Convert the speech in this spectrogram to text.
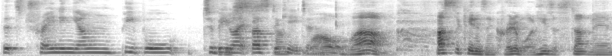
that's training young people to be like Buster Stunt- Keaton. Wow. Wow, Buster Keaton's incredible, and he's a stuntman.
